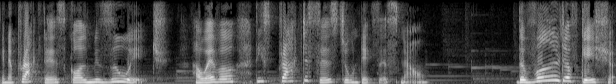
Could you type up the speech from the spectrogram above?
in a practice called mizuage. However, these practices don't exist now. The world of geisha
